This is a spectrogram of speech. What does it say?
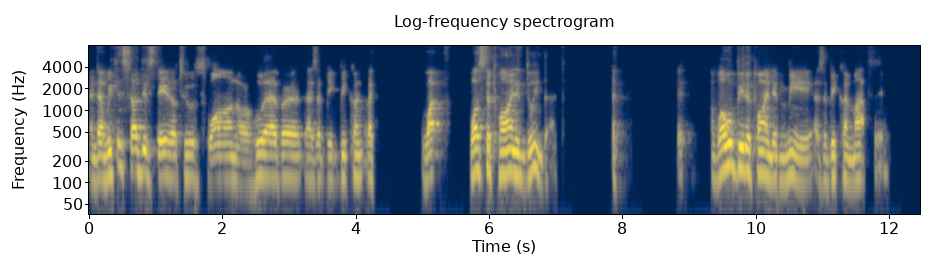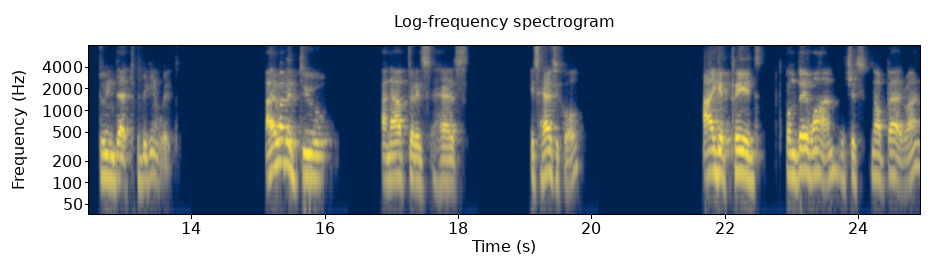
And then we can sell this data to Swan or whoever has a big Bitcoin. Like, what what's the point in doing that? Like, eh, what would be the point in me as a Bitcoin master doing that to begin with? I want to do an app that is has is ethical. I get paid from day one, which is not bad, right?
